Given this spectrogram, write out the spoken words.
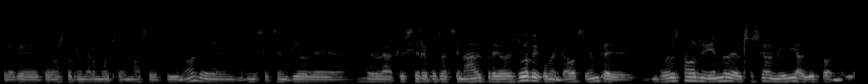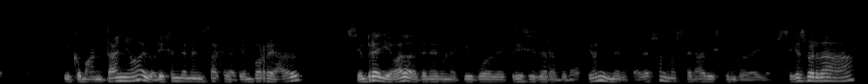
creo que tenemos que aprender mucho más de ti, ¿no? en ese sentido de, la crisis reputacional, pero es lo que he comentado siempre. Nosotros estamos viviendo del social media al virtual media. Y como antaño, el origen de mensajes a tiempo real siempre ha llevado a tener un equipo de crisis de reputación y Metaverso no será distinto de ello. Sí que es verdad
